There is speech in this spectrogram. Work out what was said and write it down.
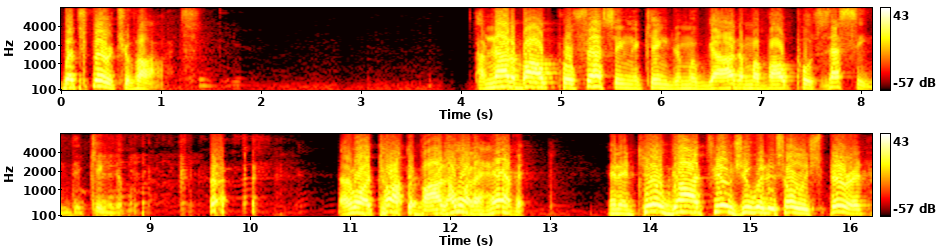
but spiritual violence. I'm not about professing the kingdom of God, I'm about possessing the kingdom. I want to talk about it, I want to have it. And until God fills you with His Holy Spirit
